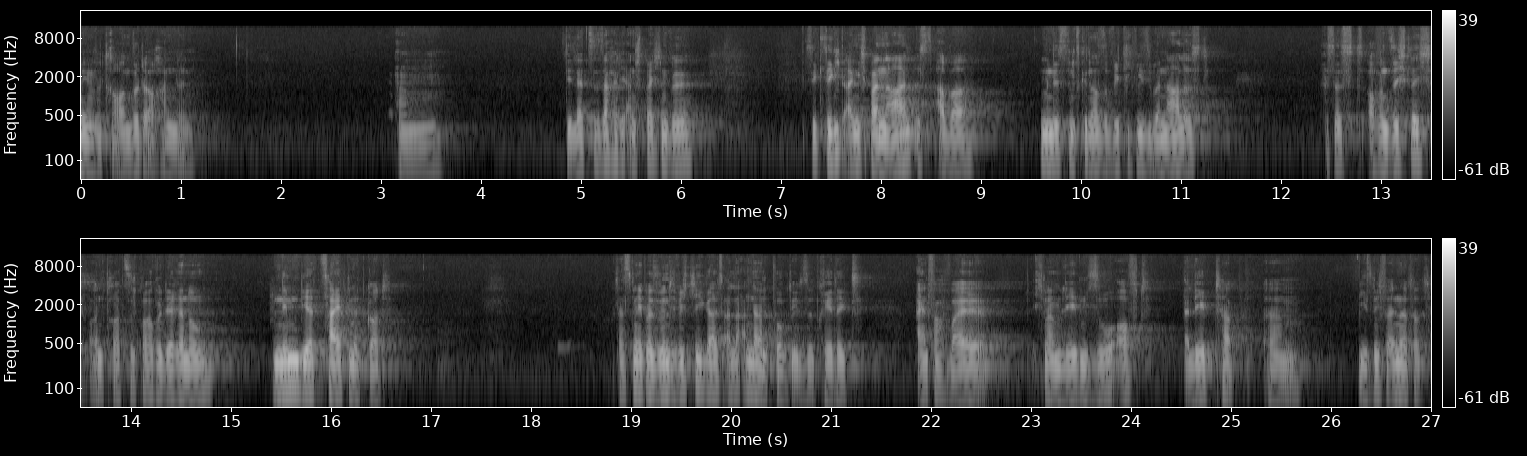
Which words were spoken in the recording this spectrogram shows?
wir ihm vertrauen, wird er auch handeln. Ähm, die letzte Sache, die ich ansprechen will, sie klingt eigentlich banal, ist aber mindestens genauso wichtig, wie sie banal ist. Es ist offensichtlich und trotzdem brauchen wir die Erinnerung, nimm dir Zeit mit Gott. Das ist mir persönlich wichtiger als alle anderen Punkte dieser Predigt, einfach weil ich in meinem Leben so oft erlebt habe, ähm, wie es mich verändert hat.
